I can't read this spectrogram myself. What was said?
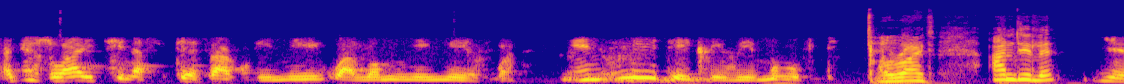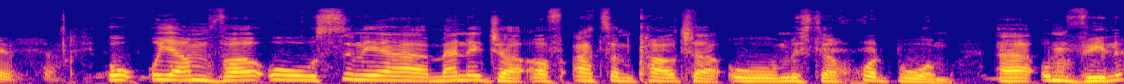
that is why thina sithe sakuyinikwa lo mnyinyiva immediately we moved. All right. Andile, Yes, sir. u- uyamva u-senior manager of arts and culture, u-Mr. Grootboom, uh, umvile.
